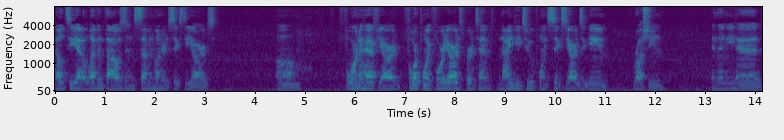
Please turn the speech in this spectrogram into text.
LT had 11,760 yards. Um, four and a half yard, 4.4 yards per attempt, 92.6 yards a game rushing. And then he had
